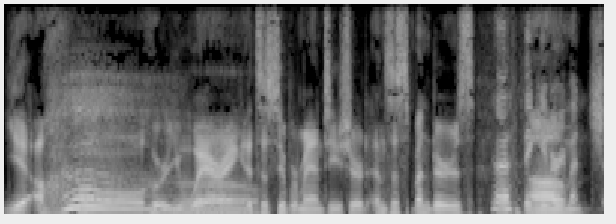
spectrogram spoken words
yeah. Oh, who are you wearing? Oh. It's a Superman T-shirt and suspenders. Thank you very Um, much.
